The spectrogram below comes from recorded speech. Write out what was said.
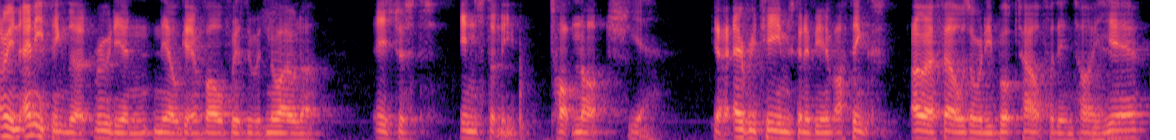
I mean, anything that Rudy and Neil get involved with with Nuola is just instantly top notch. Yeah. Yeah, every team is going to be. I think OFL is already booked out for the entire year.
